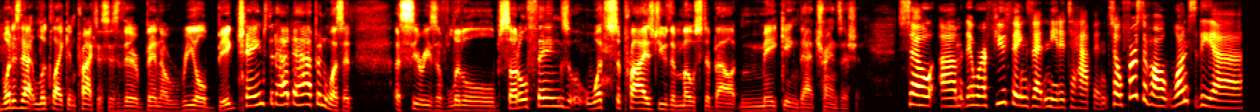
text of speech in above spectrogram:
What does that look like in practice? Has there been a real big change that had to happen? Was it a series of little subtle things. What surprised you the most about making that transition? So um, there were a few things that needed to happen. So first of all, once the uh,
